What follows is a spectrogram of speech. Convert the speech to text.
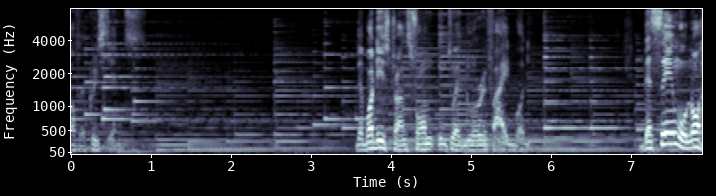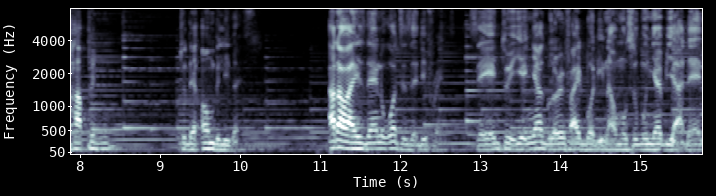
of the Christians. The body is transformed into a glorified body. the same will not happen to the unbelievers. Otherwise, then what is the difference? Say to a glorified body now, then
